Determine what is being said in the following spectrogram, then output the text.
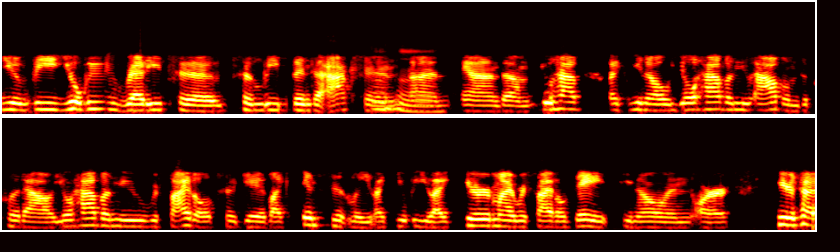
you'll be you'll be ready to to leap into action mm-hmm. and and um you'll have like you know you'll have a new album to put out you'll have a new recital to give like instantly like you'll be like here are my recital dates you know and or here's how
